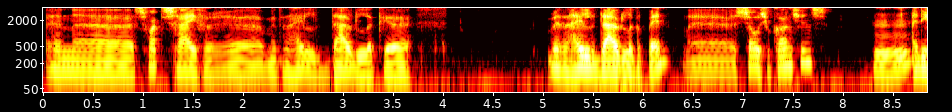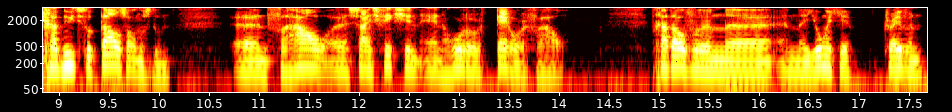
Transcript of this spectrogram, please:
Een eh, zwarte schrijver met een hele duidelijke, met een hele duidelijke pen. social conscience. Mhm. En die gaat nu iets totaals anders doen. Een verhaal, een science fiction en horror terror verhaal. Het gaat over een, een jongetje, Traven,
